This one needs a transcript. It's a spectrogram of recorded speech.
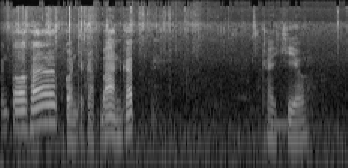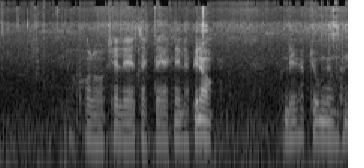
กันต่อครับก่อนจะกลับบ้านครับไข่เขียวดอกคอรอแคเลแตกๆนี่แหละพี่น้องคนนี้ครับจุ่มหนึ่งพัน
